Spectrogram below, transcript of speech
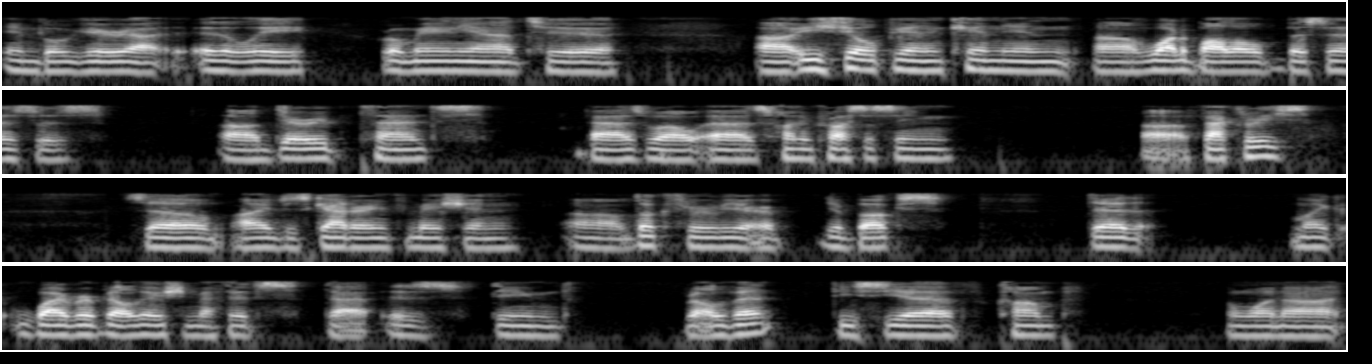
in Bulgaria, Italy, Romania to uh, Ethiopian, Kenyan uh, water bottle businesses, uh, dairy plants, as well as honey processing uh, factories. So I just gather information, uh, look through your your books, did like whatever valuation methods that is deemed relevant, DCF, comp, and whatnot,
